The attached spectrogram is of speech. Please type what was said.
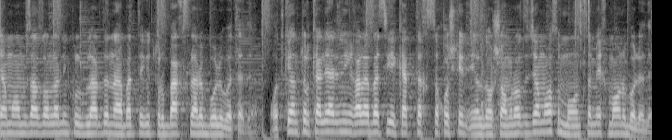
jamoamiz a'zolarining klublarida navbatdagi tur bahslari bo'lib o'tadi. O'tgan tur kalyarining g'alabasiga katta hissa qo'shgan eldor shomurodov jamoasi monsa mehmoni bo'ladi.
